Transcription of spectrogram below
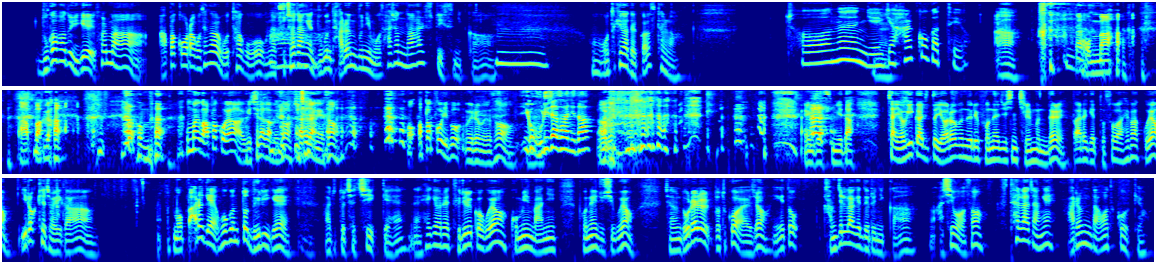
누가 봐도 이게 설마 아빠 거라고 생각을 못 하고 그냥 아. 주차장에 누군 다른 분이 뭐 사셨나 할 수도 있으니까 음, 어, 어떻게 해야 될까요, 스텔라? 저는 얘기할 것 같아요. 아 엄마 아빠가 엄마. 엄마 이거 아빠 거야 여기 지나가면서 주차장에서 어 아빠 거 이거 뭐 이러면서 이거 우리 자산이다? 아. 알겠습니다. 자, 여기까지 또 여러분들이 보내주신 질문들 빠르게 또 소화해봤고요. 이렇게 저희가 뭐 빠르게 혹은 또 느리게 아주 또 재치 있게 네, 해결해 드릴 거고요. 고민 많이 보내주시고요. 자, 그럼 노래를 또 듣고 와야죠. 이게 또 감질나게 들으니까 좀 아쉬워서 스텔라장의 아름다워 듣고 올게요.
